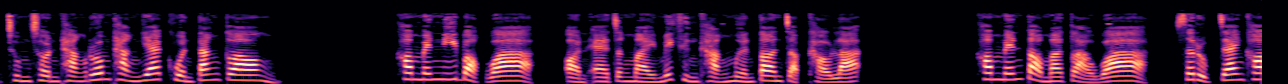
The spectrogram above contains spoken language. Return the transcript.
ตชุมชนทางร่วมทางแยกควรตั้งกล้อง คอมเมนต์นี้บอกว่า อ่อนแอจังไหมไม่ขึงขังเหมือนตอนจับเขาละ คอมเมนต์ต่อมากล่าวว่า สรุปแจ้งข้อ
